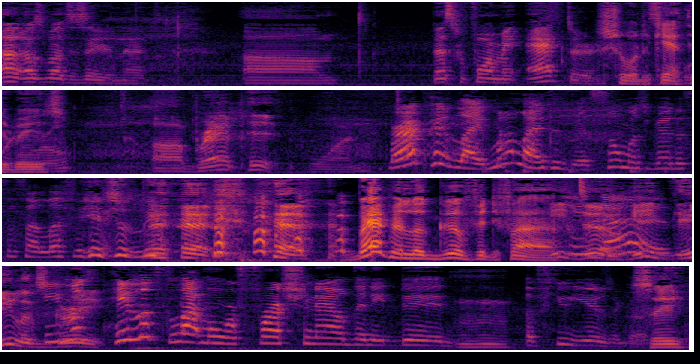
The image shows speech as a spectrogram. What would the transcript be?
I, I was about to say that. Um, best performing actor. Sure, in the Kathy Bates. Uh, Brad Pitt Brad Pitt, like my life has been so much better since I left Angelina. Brad Pitt looked good 55. he He do. does. He, he looks he great. Look, he looks a lot more refreshed now than he did Mhm. a few years ago. See?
